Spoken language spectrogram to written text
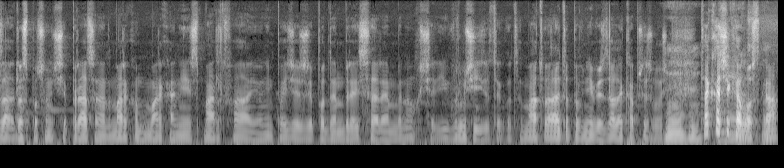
rozpocząć się pracę nad marką, bo marka nie jest martwa i oni powiedzieli, że pod Embracerem będą chcieli wrócić do tego tematu, ale to pewnie wiesz, daleka przyszłość. Mhm. Taka No ciekawostka.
